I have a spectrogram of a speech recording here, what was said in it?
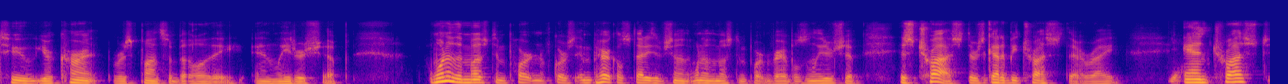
to your current responsibility in leadership. One of the most important, of course, empirical studies have shown that one of the most important variables in leadership is trust. There's got to be trust there, right? Yes. And trust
